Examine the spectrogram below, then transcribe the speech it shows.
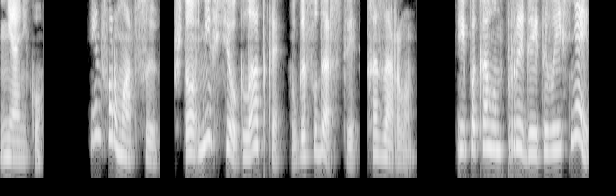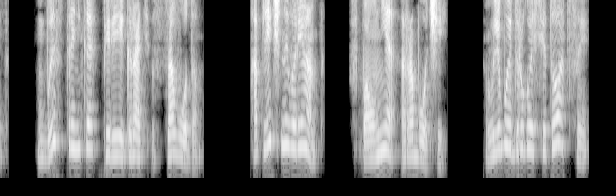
няньку. Информацию, что не все гладко в государстве Хазаровом. И пока он прыгает и выясняет, быстренько переиграть с заводом. Отличный вариант, вполне рабочий. В любой другой ситуации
